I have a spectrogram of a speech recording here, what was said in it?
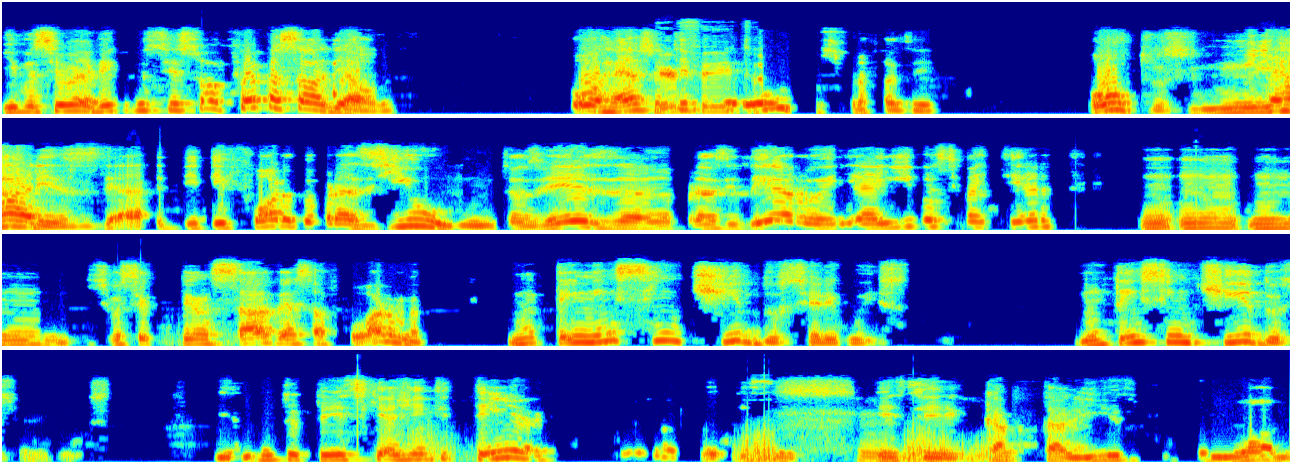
E você vai ver que você só foi para a sala de aula. O resto Perfeito. teve outros para fazer. outros, milhares, de, de, fora do Brasil, muitas vezes, eh, brasileiro, e aí você vai ter um, um, um, se você pensar dessa forma, não tem nem sentido ser egoísta. Não tem sentido ser egoísta. E é muito triste que a gente tenha esse, esse capitalismo modo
